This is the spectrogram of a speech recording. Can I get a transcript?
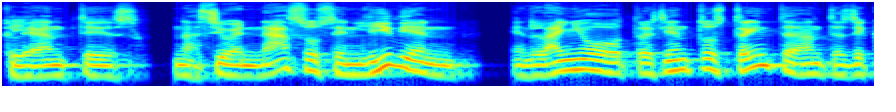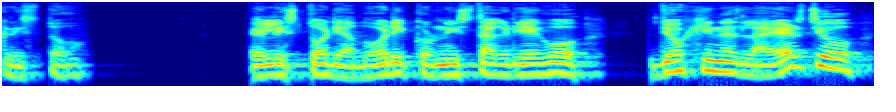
Cleantes nació en Nasos, en Lidia, en, el año 330 a.C. El historiador y cronista griego Diógenes Laercio,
